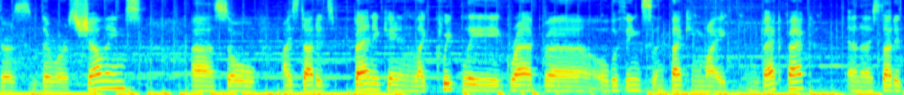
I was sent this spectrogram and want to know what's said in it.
there's there were shellings. Uh, so I started panicking and like quickly grab uh, all the things and packing my backpack, and I started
